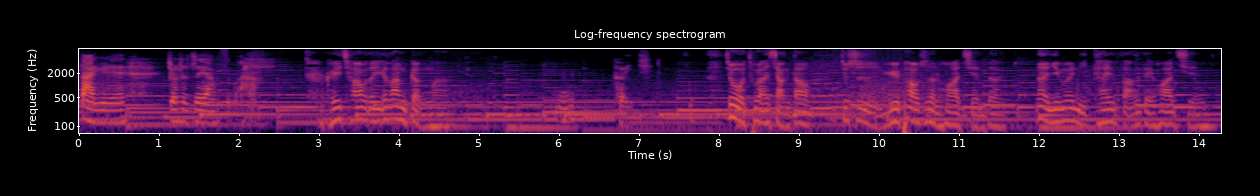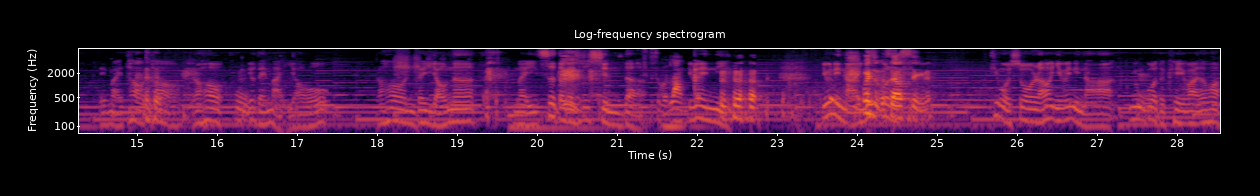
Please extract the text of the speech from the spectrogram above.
大约就是这样子吧，可以插我的一个烂梗吗？可以。就我突然想到，就是约炮是很花钱的，那因为你开房得花钱，得买套套，然后嗯又得买油，然后你的油呢，每一次都得是新的，什么浪因为你，因为你拿为什么是要新呢？听我说，然后因为你拿用过的 KY 的话，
